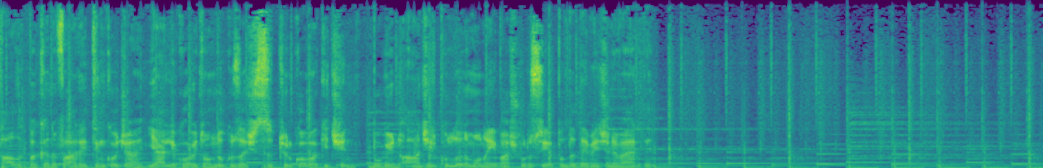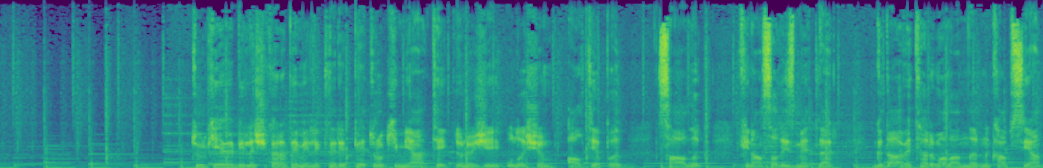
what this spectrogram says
Sağlık Bakanı Fahrettin Koca, yerli Covid-19 aşısı Türkovak için bugün acil kullanım onayı başvurusu yapıldı demecini verdi. Türkiye ve Birleşik Arap Emirlikleri petrokimya, teknoloji, ulaşım, altyapı, sağlık, finansal hizmetler, gıda ve tarım alanlarını kapsayan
